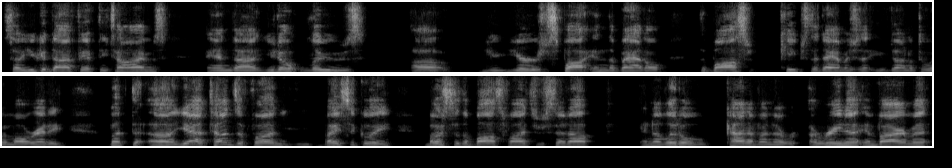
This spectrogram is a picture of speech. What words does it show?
so you could die 50 times, and uh, you don't lose uh, your, spot in the battle. The boss keeps the damage that you've done to him already. But uh, yeah, tons of fun. Basically, most of the boss fights are set up in a little kind of an arena environment.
